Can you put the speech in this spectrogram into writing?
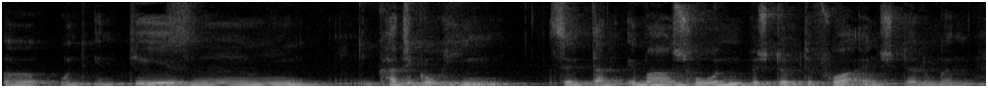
Und in diesen Kategorien sind dann immer schon bestimmte Voreinstellungen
